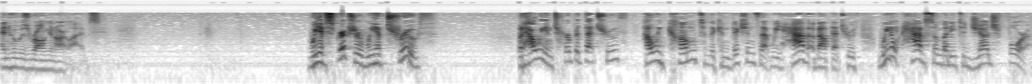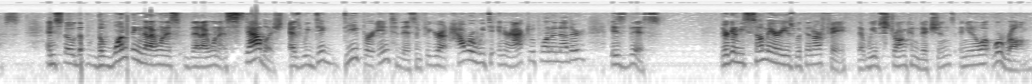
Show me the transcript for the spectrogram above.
and who is wrong in our lives. We have Scripture, we have truth, but how we interpret that truth, how we come to the convictions that we have about that truth, we don't have somebody to judge for us. And so the, the one thing that I, want to, that I want to establish as we dig deeper into this and figure out how are we to interact with one another is this. There are going to be some areas within our faith that we have strong convictions, and you know what? We're wrong.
